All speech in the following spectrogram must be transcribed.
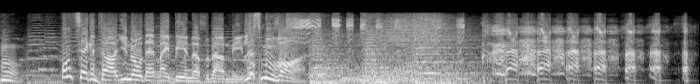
Hmm. On second thought, you know that might be enough about me. Let's move on!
